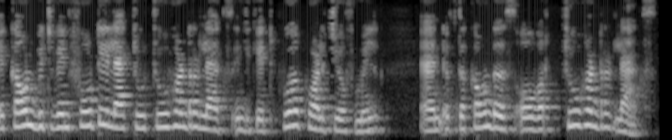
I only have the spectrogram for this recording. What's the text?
A count between 40 lakh to 200 lakhs indicate poor quality of milk and if the count is over 200 lakhs,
